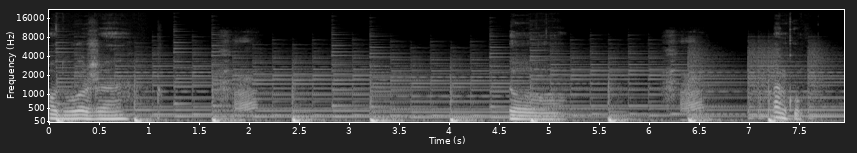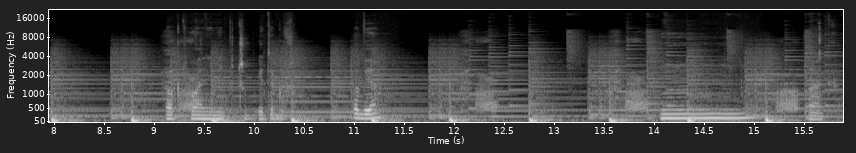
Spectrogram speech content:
odłożę do banku. Bo Aktualnie nie potrzebuję tego w sobie. Mm, tak.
